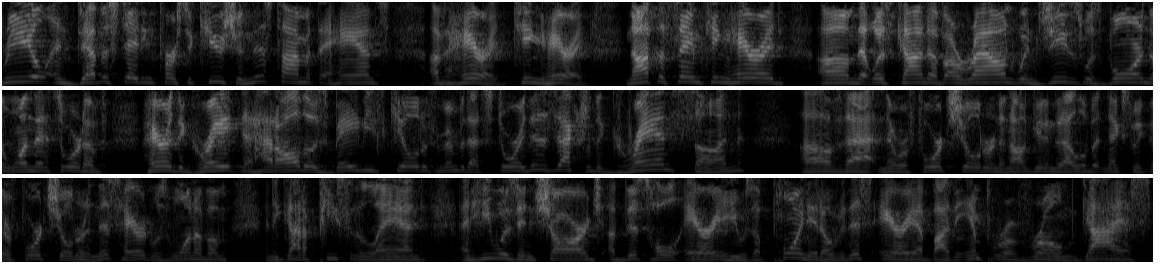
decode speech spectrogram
real and devastating persecution, this time at the hands of Herod, King Herod. Not the same King Herod um, that was kind of around when Jesus was born, the one that sort of Herod the Great that had all those babies killed. If you remember that story, this is actually the grandson of that. And there were four children, and I'll get into that a little bit next week. There were four children, and this Herod was one of them, and he got a piece of the land, and he was in charge of this whole area. He was appointed over this area by the emperor of Rome, Gaius.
